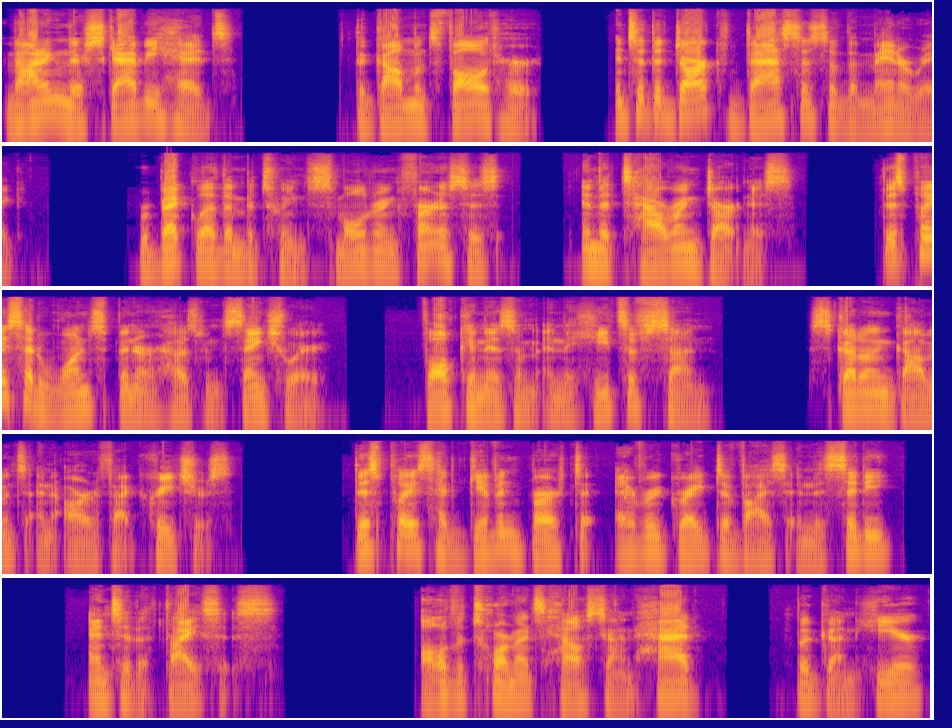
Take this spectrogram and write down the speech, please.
Nodding their scabby heads, the goblins followed her into the dark vastness of the mana rig. Rebecca led them between smoldering furnaces in the towering darkness. This place had once been her husband's sanctuary, volcanism and the heats of sun, scuttling goblins and artifact creatures. This place had given birth to every great device in the city and to the Thysis. All the torments Halcyon had begun here,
